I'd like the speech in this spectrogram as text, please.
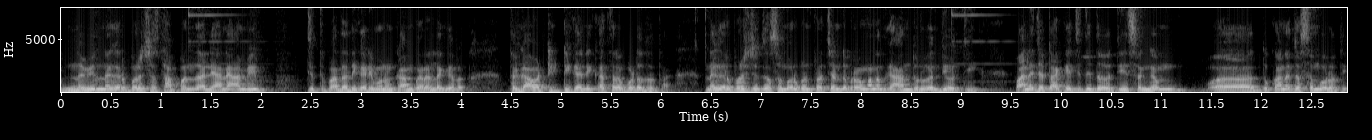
नवीन नगर परिषद स्थापन झाली आणि आम्ही तिथं पदाधिकारी म्हणून काम करायला गेलो. तर गावात ठिकठिकाणी कचरा पडत होता. नगर परिषदेच्या समोर पण प्रचंड प्रमाणात घाण दुर्गंधी होती. पाण्याच्या टाक्याची तिथं होती. संगम दुकानाच्या समोर होती.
